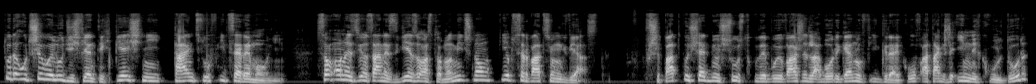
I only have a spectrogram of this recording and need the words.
które uczyły ludzi świętych pieśni, tańców i ceremonii. Są one związane z wiedzą astronomiczną i obserwacją gwiazd. W przypadku siedmiu sióstr, które były ważne dla aborygenów i Greków, a także innych kultur,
